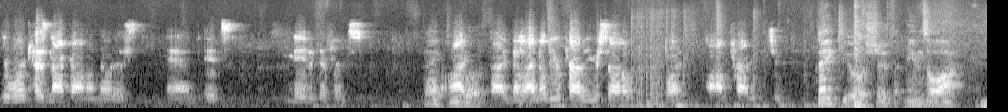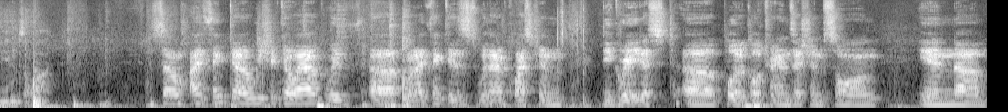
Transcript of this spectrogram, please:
your work has not gone unnoticed, and it's made a difference. Thank you I, both. I know I know that you're proud of yourself, but I'm proud of you too. Thank you, Lashooth. That means a lot. Means a lot. So I think uh, we should go out with uh, what I think is, without question, the greatest uh, political transition song in um,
